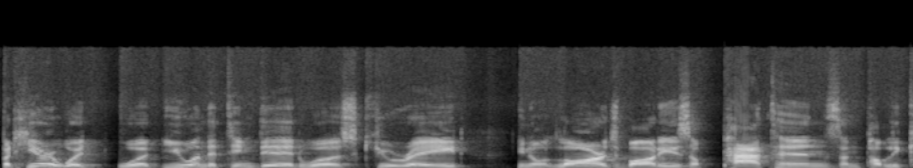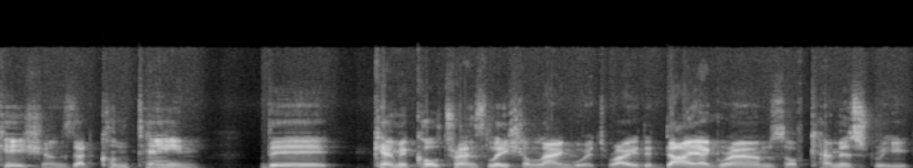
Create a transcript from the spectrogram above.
But here, what, what you and the team did was curate you know, large bodies of patents and publications that contain the chemical translation language, right? The diagrams of chemistry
